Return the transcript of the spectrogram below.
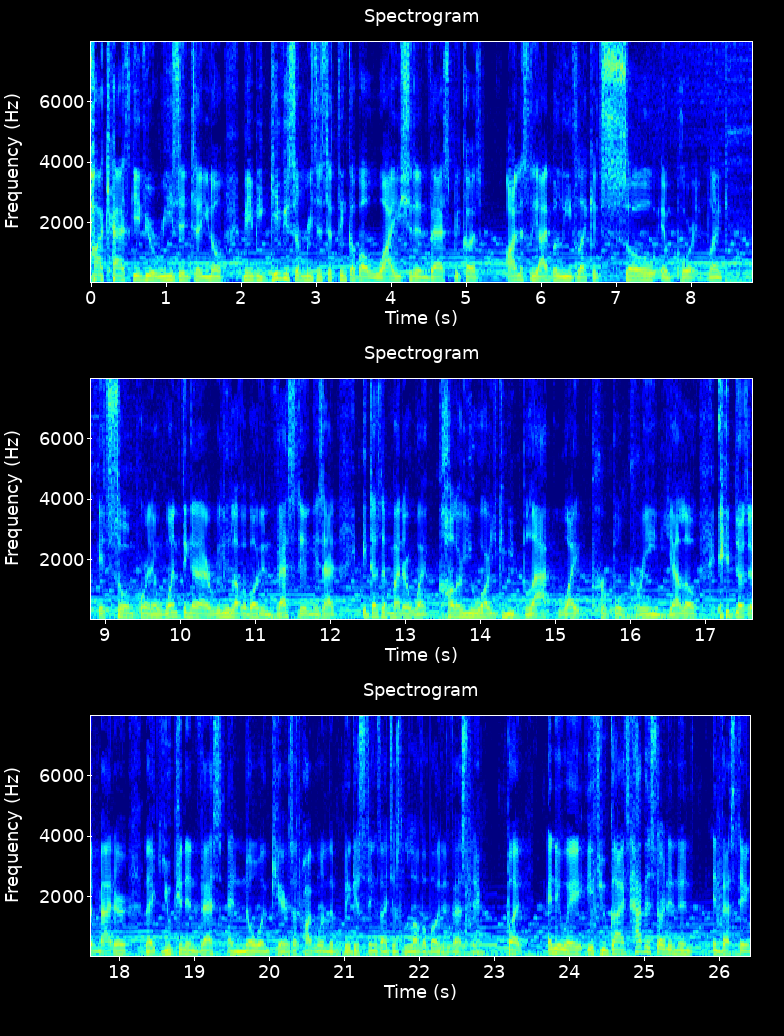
podcast gave you a reason to, you know, maybe give you some reasons to think about why you should invest because honestly, I believe like it's so important. Like it's so important. And one thing that I really love about investing is that it doesn't matter what color you are. You can be black, white, purple, green, yellow. It doesn't matter. Like you can invest and no one cares. That's probably one of the biggest things I just love about investing. But anyway, if you guys haven't started in investing,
